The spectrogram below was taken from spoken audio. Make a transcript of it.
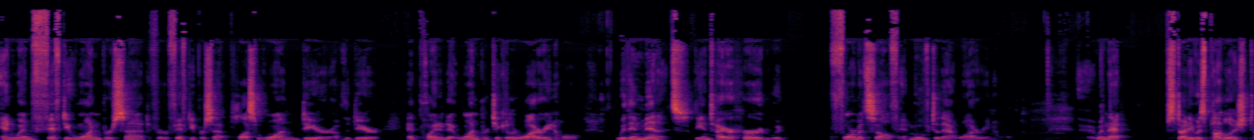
And when 51% or 50% plus one deer of the deer had pointed at one particular watering hole, within minutes, the entire herd would form itself and move to that watering hole. When that study was published,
